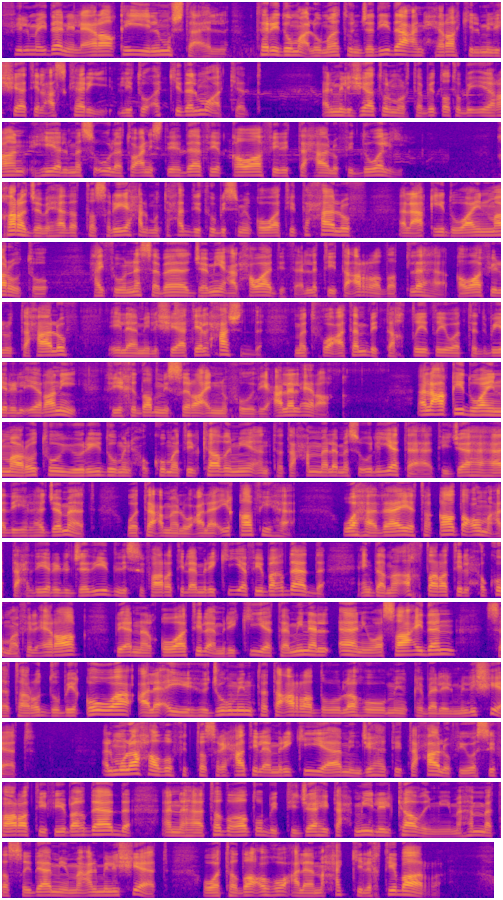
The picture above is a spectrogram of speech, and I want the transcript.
في الميدان العراقي المشتعل ترد معلومات جديدة عن حراك الميليشيات العسكري لتؤكد المؤكد. الميليشيات المرتبطة بإيران هي المسؤولة عن استهداف قوافل التحالف الدولي. خرج بهذا التصريح المتحدث باسم قوات التحالف العقيد واين ماروتو حيث نسب جميع الحوادث التي تعرضت لها قوافل التحالف إلى ميليشيات الحشد مدفوعة بالتخطيط والتدبير الإيراني في خضم صراع النفوذ على العراق. العقيد واين ماروتو يريد من حكومة الكاظمي أن تتحمل مسؤوليتها تجاه هذه الهجمات وتعمل على إيقافها وهذا يتقاطع مع التحذير الجديد للسفارة الأمريكية في بغداد عندما أخطرت الحكومة في العراق بأن القوات الأمريكية من الآن وصاعدا سترد بقوة على أي هجوم تتعرض له من قبل الميليشيات. الملاحظ في التصريحات الأمريكية من جهة التحالف والسفارة في بغداد أنها تضغط باتجاه تحميل الكاظمي مهمة الصدام مع الميليشيات وتضعه على محك الاختبار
